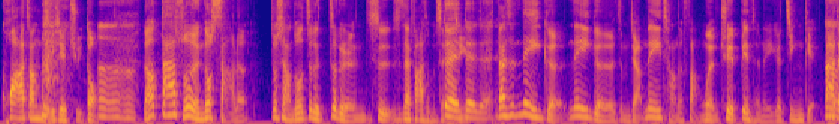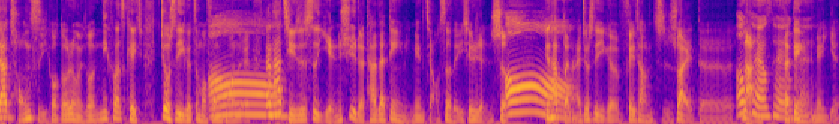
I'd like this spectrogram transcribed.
夸张的一些举动。嗯嗯嗯。然后大家所有人都傻了。就想说这个这个人是是在发什么神经？对对对。但是那一个那一个怎么讲？那一场的访问却变成了一个经典，大家从此以后都认为说 Nicolas Cage 就是一个这么疯狂的人。但他其实是延续了他在电影里面角色的一些人设，因为他本来就是一个非常直率的烂子，在电影里面演，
